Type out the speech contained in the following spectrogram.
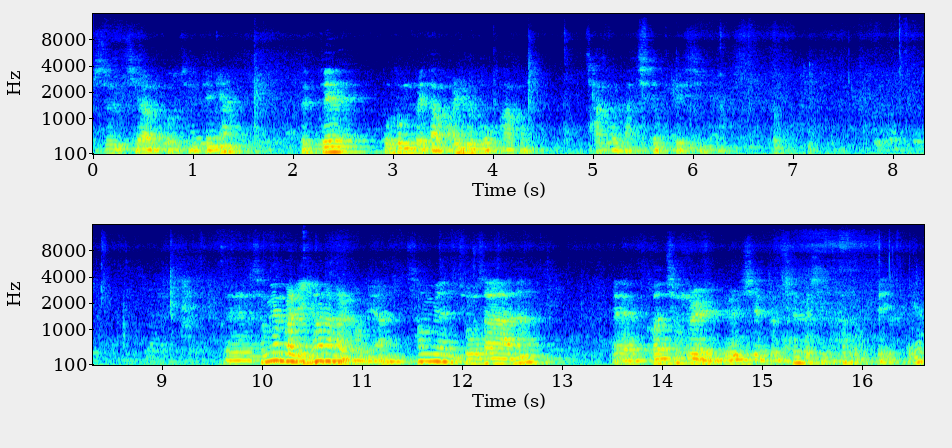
기준 기하로 진되면 그때 노동부에다 완료 보고하고 작업을 마치도록 되어 있습니다. 그 성면 관리 현황을 보면 성면 조사는 에, 건축물 멸실도 철거시 하도록 되어 있고요.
